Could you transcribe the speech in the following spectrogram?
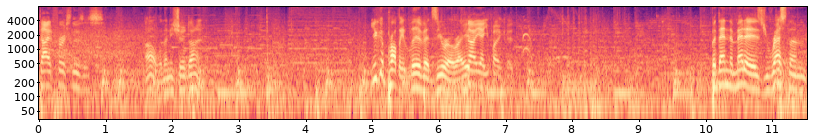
died first loses. Oh, well then he should have done it. You could probably live at zero, right? No, yeah, you probably could. But then the meta is you rest them,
